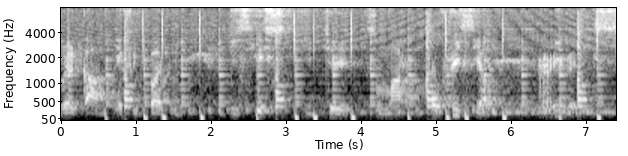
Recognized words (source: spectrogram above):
welcome everybody. This is DJ Semar Official Remix.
